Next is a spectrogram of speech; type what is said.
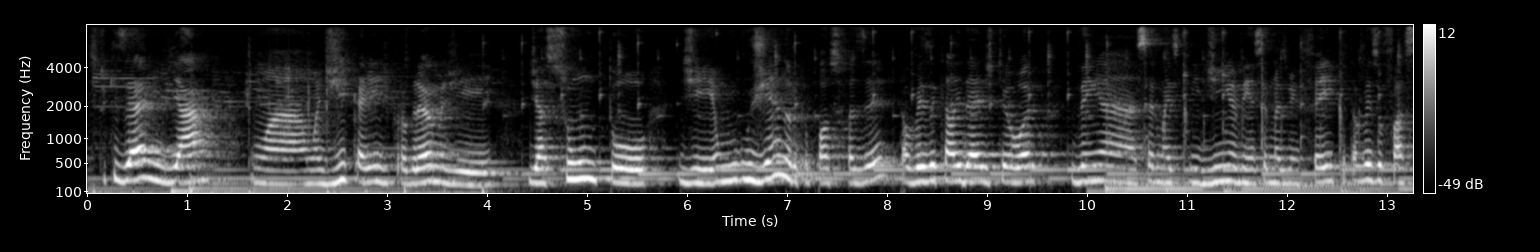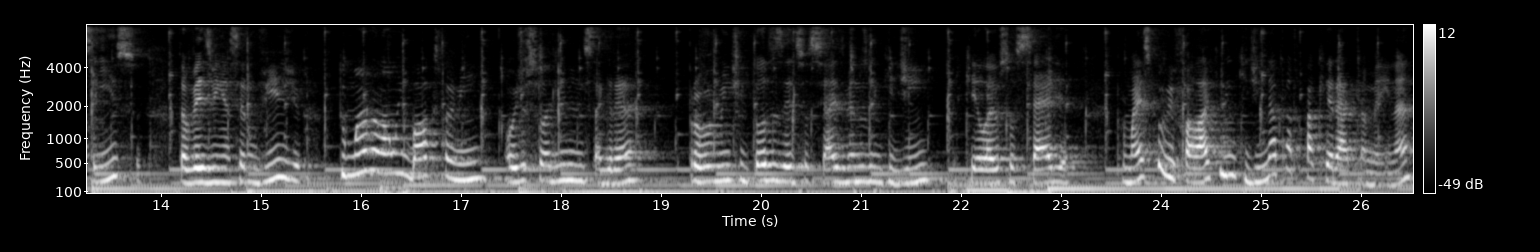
Se tu quiser me enviar uma, uma dica aí de programa, de, de assunto, de um, um, gênero que eu posso fazer, talvez aquela ideia de terror venha a ser mais queridinha, venha a ser mais bem feita, talvez eu faça isso, talvez venha a ser um vídeo, tu manda lá um inbox para mim. Hoje eu sou ali no Instagram, provavelmente em todas as redes sociais, menos LinkedIn, porque lá eu sou séria. Por mais que eu ouvi falar que LinkedIn dá pra paquerar também, né?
